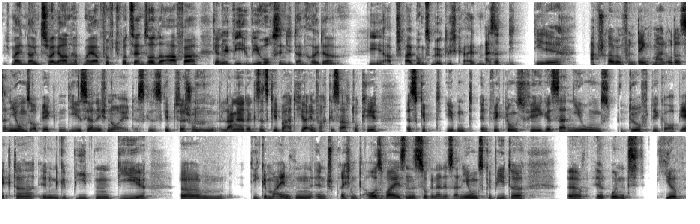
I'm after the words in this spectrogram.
ich meine, in 90er Jahren hat man ja 50 Prozent Sonder-AFA. Genau. Wie, wie, hoch sind die dann heute, die Abschreibungsmöglichkeiten? Also die, die Abschreibung von Denkmal- oder Sanierungsobjekten, die ist ja nicht neu. Das, das gibt es ja schon mhm. lange. Der Gesetzgeber hat hier einfach gesagt, okay, es gibt eben entwicklungsfähige, sanierungsbedürftige Objekte in Gebieten, die ähm, die Gemeinden entsprechend ausweisen, sogenannte Sanierungsgebiete. Äh, und hier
